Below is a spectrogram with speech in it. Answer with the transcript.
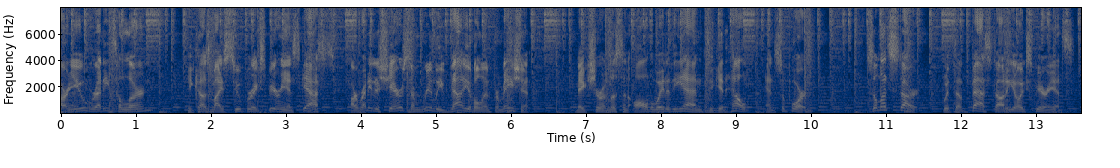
Are you ready to learn? Because my super experienced guests are ready to share some really valuable information. Make sure and listen all the way to the end to get help and support. So let's start with the best audio experience.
